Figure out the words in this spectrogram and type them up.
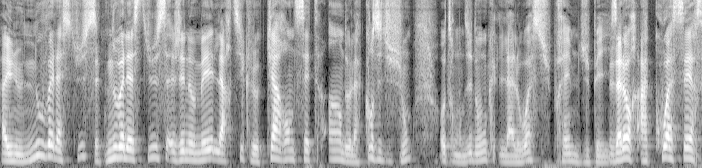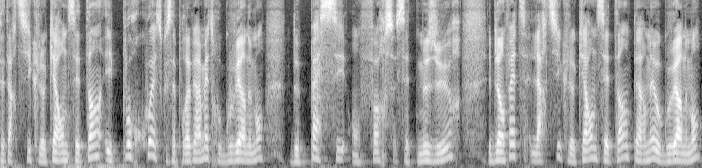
à une nouvelle Cette nouvelle astuce, j'ai nommé l'article 47.1 de la Constitution, autrement dit donc la loi suprême du pays. Mais alors, à quoi sert cet article 47.1 et pourquoi est-ce que ça pourrait permettre au gouvernement de passer en force cette mesure? Eh bien en fait, l'article 47.1 permet au gouvernement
